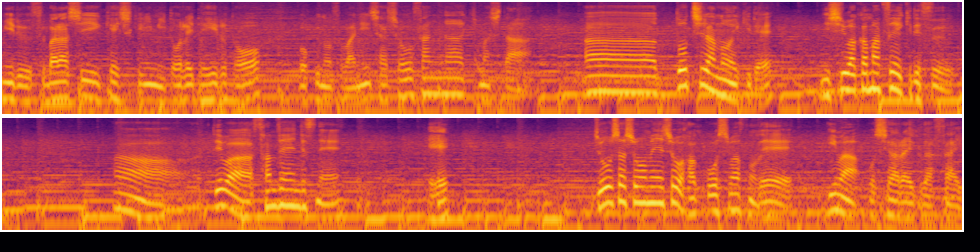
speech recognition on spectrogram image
見る素晴らしい景色に見とれていると僕のそばに車掌さんが来ました。あーどちらの駅で？西若松駅です。ああでは3000円ですね。え？乗車証明書を発行しますので今お支払いください。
